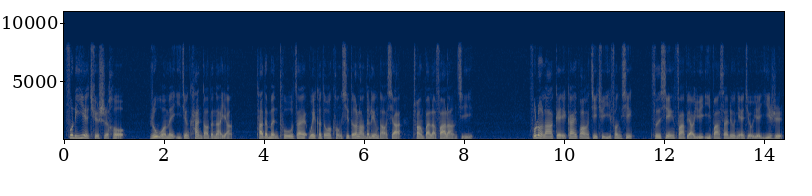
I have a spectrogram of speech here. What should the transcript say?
傅立叶去世后，如我们已经看到的那样，他的门徒在维克多·孔西德朗的领导下创办了《法朗集》。弗洛拉给该报寄去一封信，此信发表于1836年9月1日，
